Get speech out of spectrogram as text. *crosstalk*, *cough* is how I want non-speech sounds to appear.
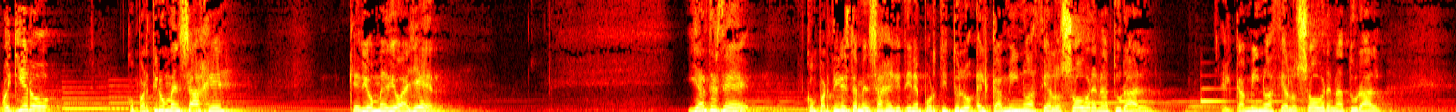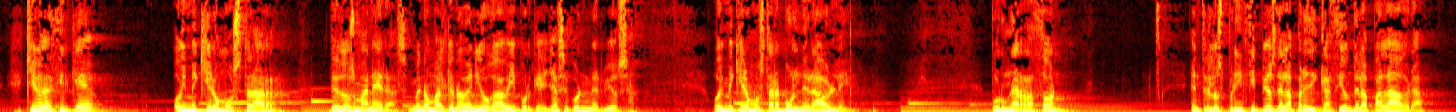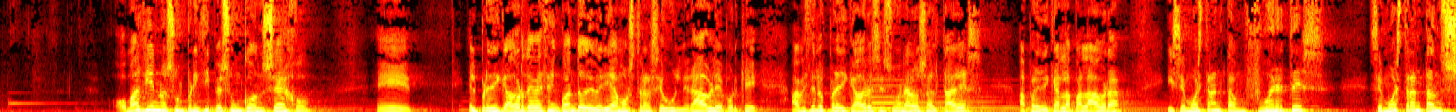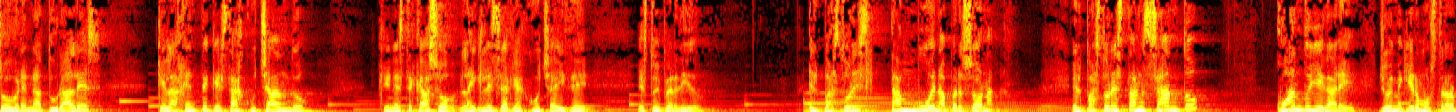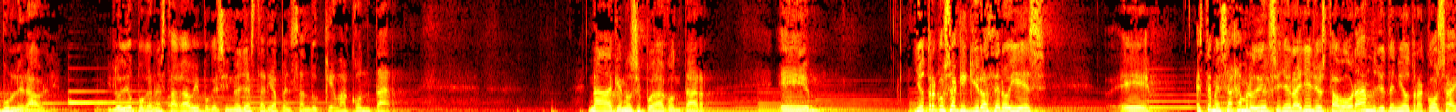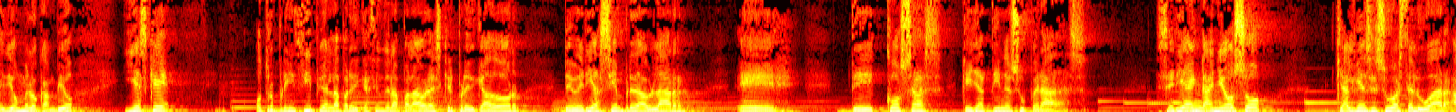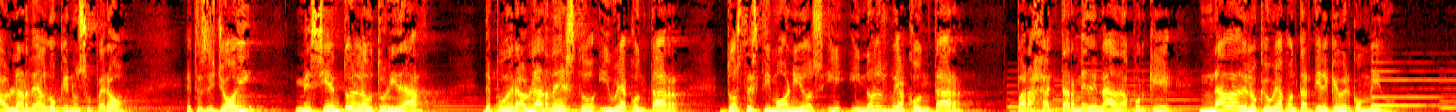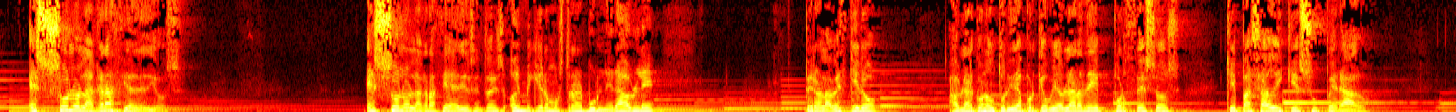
Hoy quiero compartir un mensaje que Dios me dio ayer. Y antes de compartir este mensaje que tiene por título El camino hacia lo sobrenatural, el camino hacia lo sobrenatural, quiero decir que hoy me quiero mostrar de dos maneras. Menos mal que no ha venido Gaby porque ya se pone nerviosa. Hoy me quiero mostrar vulnerable. Por una razón. Entre los principios de la predicación de la palabra, o más bien no es un principio, es un consejo. Eh, el predicador de vez en cuando debería mostrarse vulnerable, porque a veces los predicadores se suben a los altares a predicar la palabra y se muestran tan fuertes, se muestran tan sobrenaturales, que la gente que está escuchando, que en este caso la iglesia que escucha dice, estoy perdido. El pastor es tan buena persona, el pastor es tan santo, ¿cuándo llegaré? Yo hoy me quiero mostrar vulnerable. Y lo digo porque no está Gaby, porque si no ya estaría pensando, ¿qué va a contar? Nada que no se pueda contar. Eh, y otra cosa que quiero hacer hoy es, eh, este mensaje me lo dio el Señor ayer, yo estaba orando, yo tenía otra cosa y Dios me lo cambió. Y es que otro principio en la predicación de la palabra es que el predicador debería siempre de hablar eh, de cosas que ya tiene superadas. Sería engañoso que alguien se suba a este lugar a hablar de algo que no superó. Entonces yo hoy me siento en la autoridad de poder hablar de esto y voy a contar dos testimonios y, no los voy a contar para jactarme de nada, porque nada de lo que voy a contar tiene que ver conmigo. Es solo la gracia de Dios. Es solo la gracia de Dios. Entonces hoy me quiero mostrar vulnerable, pero a la vez quiero hablar con autoridad porque voy a hablar de procesos que he pasado y que he superado.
